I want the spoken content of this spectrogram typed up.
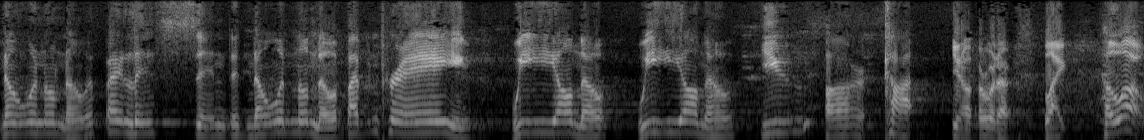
No one will know if I listened. No one will know if I've been praying. We all know, we all know you are caught, you know, or whatever. Like, hello.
